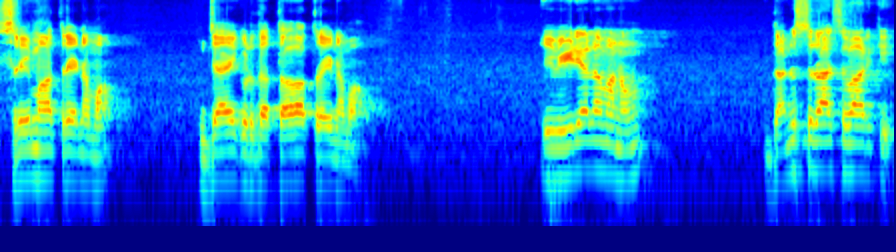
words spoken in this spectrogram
శ్రీమాత్రే నమ. జయ గురు దత్తాత్రేయ నమ. ఈ వీడియోలో మనం ధనుస్సు రాశి వారికి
